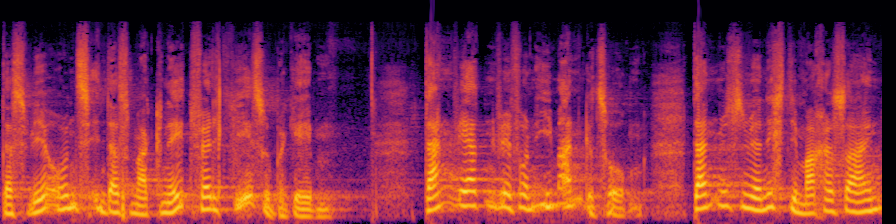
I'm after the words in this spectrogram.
dass wir uns in das Magnetfeld Jesu begeben. Dann werden wir von ihm angezogen. Dann müssen wir nicht die Macher sein,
